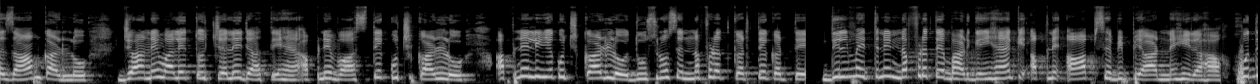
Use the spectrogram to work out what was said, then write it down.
इंतज़ाम कर लो। जाने वाले तो चले जाते हैं, अपने वास्ते कुछ कर लो, अपने लिए कुछ कर लो, दूसरों से नफरत करते करते दिल में इतनी नफरतें बढ़ गई हैं कि अपने आप से भी प्यार नहीं रहा। खुद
